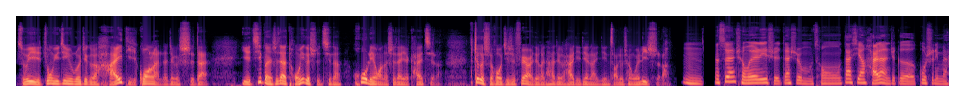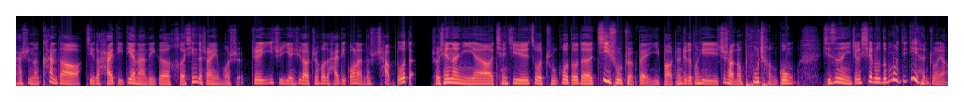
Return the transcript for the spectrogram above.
所以终于进入了这个海底光缆的这个时代。也基本是在同一个时期呢，互联网的时代也开启了。这个时候，其实菲尔德和他这个海底电缆已经早就成为历史了。嗯，那虽然成为了历史，但是我们从大西洋海缆这个故事里面，还是能看到几个海底电缆的一个核心的商业模式。这个一直延续到之后的海底光缆都是差不多的。首先呢，你要前期做足够多的技术准备，以保证这个东西至少能铺成功。其次呢，你这个线路的目的地很重要。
